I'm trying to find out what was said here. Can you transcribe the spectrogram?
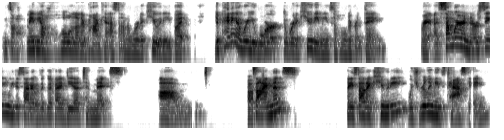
it's a, maybe a whole another podcast on the word acuity but depending on where you work the word acuity means a whole different thing right somewhere in nursing we decided it was a good idea to mix um, assignments based on acuity, which really means tasking.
